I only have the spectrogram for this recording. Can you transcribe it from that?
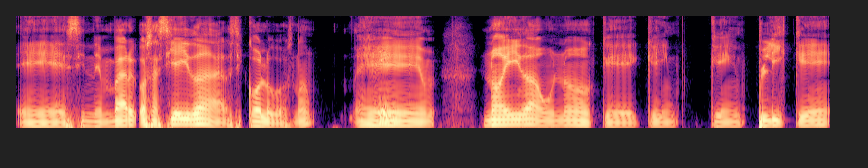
Eh, sin embargo, o sea, sí he ido a psicólogos, ¿no? Eh, no he ido a uno que, que, que implique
